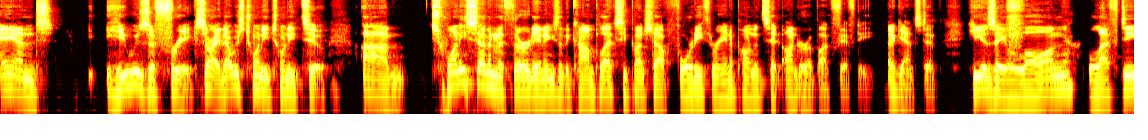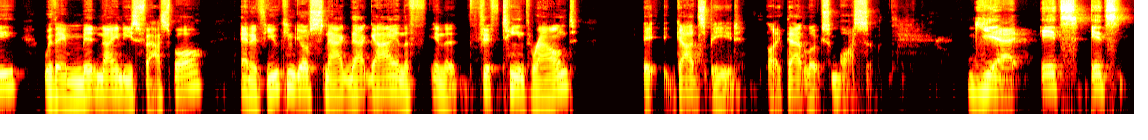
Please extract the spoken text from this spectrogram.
and he was a freak. Sorry, that was 2022. Um, 27 and a third innings of the complex. He punched out 43 and opponents hit under a buck 50 against him. He is a long lefty with a mid 90s fastball. And if you can go snag that guy in the in the 15th round, it, Godspeed. Like that looks awesome. Yeah, it's it's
